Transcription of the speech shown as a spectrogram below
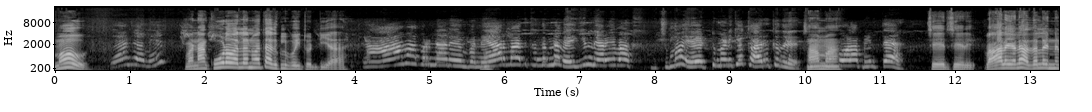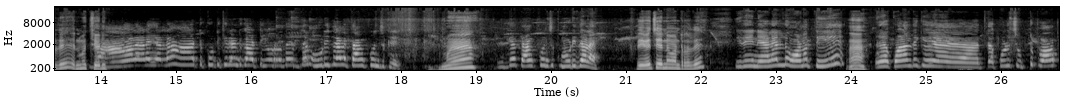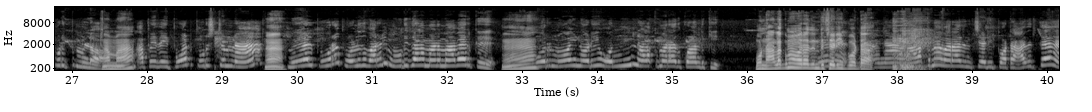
மோ நான் கூட வரலன்னு பார்த்தா அதுக்குள்ளே போயிட்டு வந்துட்டியா? ஆமா அப்புறம் நான் இப்போ நேரம் இருந்தோம்னா வெயில் நிறைய சும்மா எட்டு மணிக்கே கருக்குது. ஆமா. போலாம் அப்படின்ட்டு சரி சரி. வாழையில அதெல்லாம் என்னது? என்னமோ செடி. ஆளையெல்லாம் ஆட்டுக்குட்டிக்கு ரெண்டு காட்டி விடுறது இதுதான் முடிதலை தங்க குஞ்சுக்கு. இதுதான் தங்க குஞ்சுக்கு முடிதலை இதை வச்சு என்ன பண்ணுறது இதை நிழல்ல உணர்த்தி குழந்தைக்கு குளிச்சு விட்டு போக பிடிக்கும்ல. ஆமாம் அப்ப இதை போட்டு புடிச்சிட்டோம்னா மேல் பூரா பொழுது வரையிலும் முடிதலை மனமாவே இருக்கு. ஒரு நோய் நொடி ஒன்றும் நடக்க மாறாது குழந்தைக்கு. உன் நலக்குமே வராது இந்த செடி போட்டா. நடக்கமே வராது இந்த செடி போட்டா. அதுதான்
